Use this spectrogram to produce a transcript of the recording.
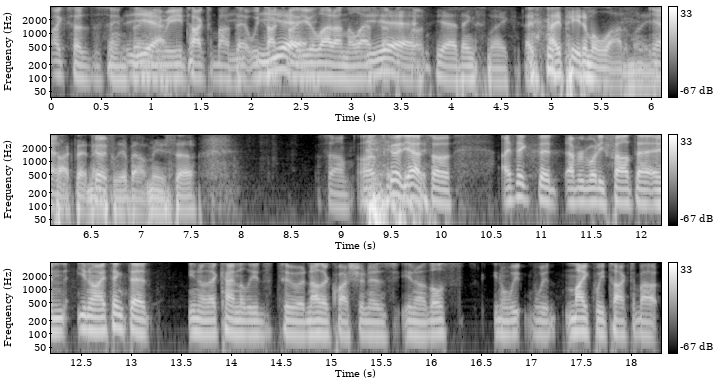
Mike says the same thing. Yeah. We talked about that. We talked Yeah. about you a lot on the last yeah. episode. Yeah, thanks, Mike. I, I paid him a lot of money to talk that good. nicely about me. So So well, that's good. Yeah. So I think that everybody felt that, and you know, I think that you know that kind of leads to another question: is you know those you know we with Mike we talked about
